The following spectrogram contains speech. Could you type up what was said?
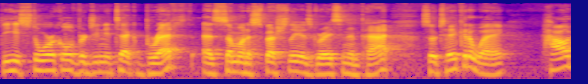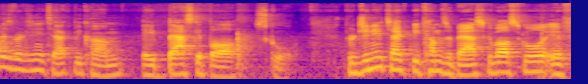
the historical Virginia Tech breadth as someone especially as Grayson and Pat. So take it away. How does Virginia Tech become a basketball school? Virginia Tech becomes a basketball school if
